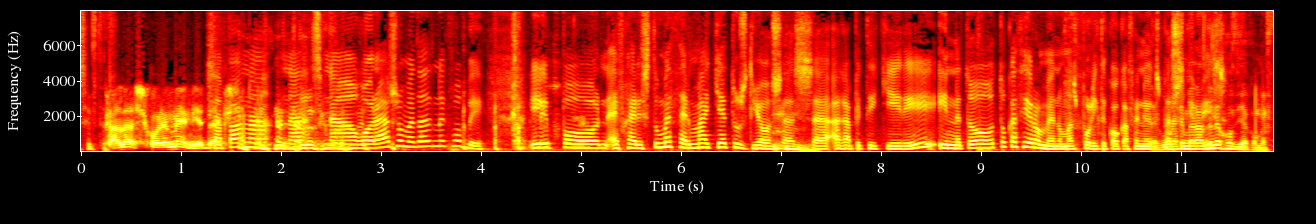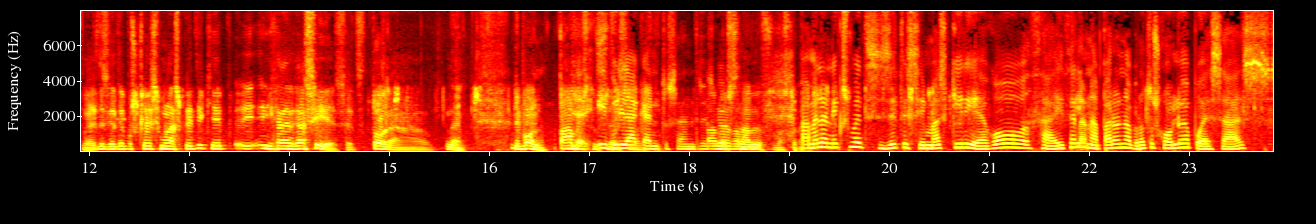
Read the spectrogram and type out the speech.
Φταίς. Εσύ φταίς. Καλά, συγχωρεμένη, Θα εντάξει. πάω να, να, Καλά, να συγχωρεμένη. αγοράσω μετά την εκπομπή. Λοιπόν, ευχαριστούμε θερμά και τους δυο σας, αγαπητοί κύριοι. Είναι το, το καθιερωμένο μας πολιτικό καφενείο της Εγώ σήμερα Παρασκευής. δεν έχω δει ακόμα εφημερίδες γιατί όπως ξέρεις ήμουν σπίτι και είχα εργασίες. Τώρα. Ναι. Λοιπόν, πάμε στους. Η δουλειά κάνει τους άντρες. Πάμε στους συναδέλφους μας τώρα. Πάμε να ανοίξουμε τη συζήτησή μας. Κύριε, εγώ θα ήθελα να πάρω ένα πρώτο σχόλιο από εσάς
